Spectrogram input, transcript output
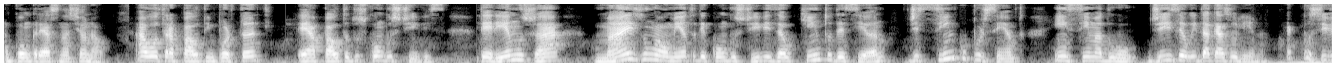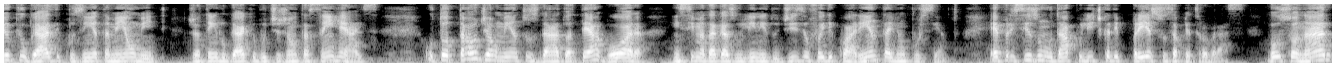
o Congresso Nacional. A outra pauta importante é a pauta dos combustíveis. Teremos já mais um aumento de combustíveis, é o quinto desse ano, de 5% em cima do diesel e da gasolina. É possível que o gás de cozinha também aumente. Já tem lugar que o botijão está 100 reais. O total de aumentos dado até agora em cima da gasolina e do diesel foi de 41%. É preciso mudar a política de preços da Petrobras. Bolsonaro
